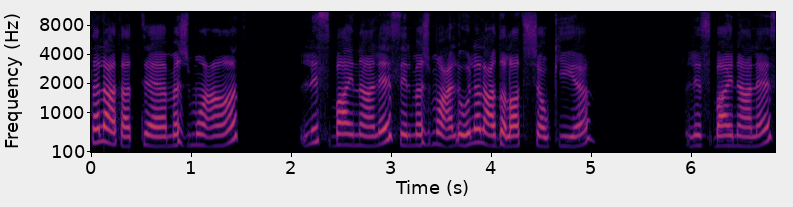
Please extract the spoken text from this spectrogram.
ثلاثة مجموعات ال spinalis المجموعة الأولى العضلات الشوكية. ال spinalis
